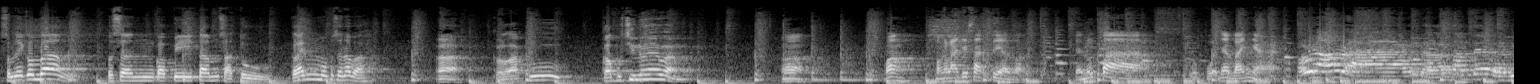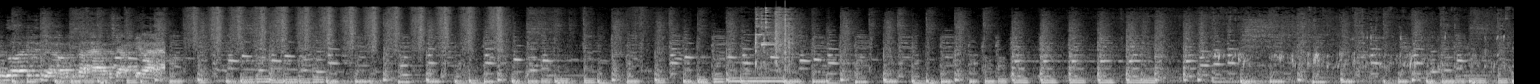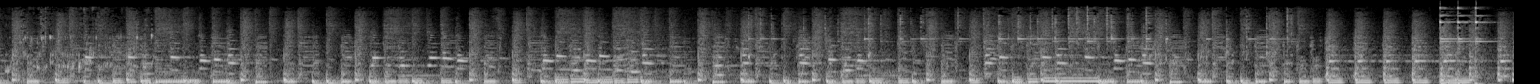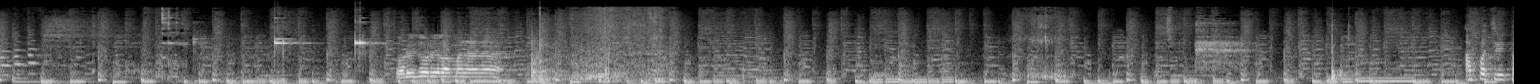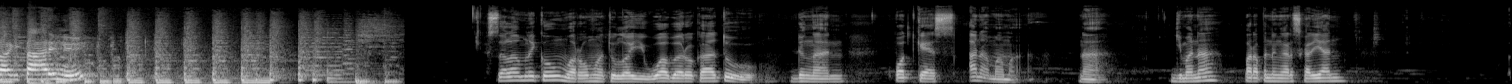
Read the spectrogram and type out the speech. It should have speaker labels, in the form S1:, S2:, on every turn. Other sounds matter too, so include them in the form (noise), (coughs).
S1: Assalamualaikum bang, pesan kopi hitam satu. Kalian mau pesan apa?
S2: Ah, kalau aku cappuccino ya bang.
S3: Oh, bang, bang latte satu ya bang. Jangan lupa, kerupuknya banyak.
S1: Alright, alright. Udah santai, dua juga. Bentar ya, siapin lah. Sore sore lama nana. Apa cerita kita hari ini? Assalamualaikum warahmatullahi wabarakatuh Dengan podcast Anak Mama Nah, gimana para pendengar sekalian?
